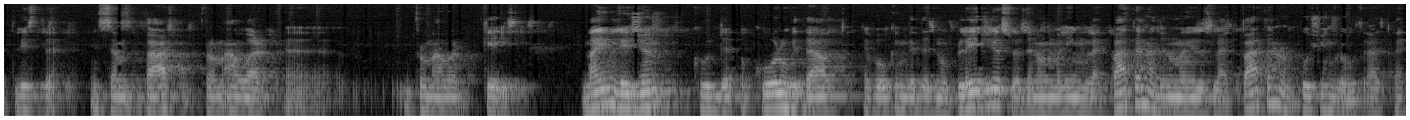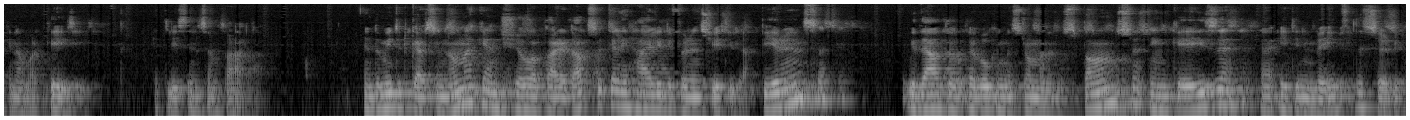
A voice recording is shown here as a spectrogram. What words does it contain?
at least uh, in some part from our uh, from our case. Myoinvasion could occur without evoking the desmoplasia, so the adenoma malignum-like pattern, adenomyosis-like pattern, or pushing growth, as like in our case at least in some part. Endometrial carcinoma can show a paradoxically highly differentiated appearance without evoking a stromal response in case uh, it invades the, cervic,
